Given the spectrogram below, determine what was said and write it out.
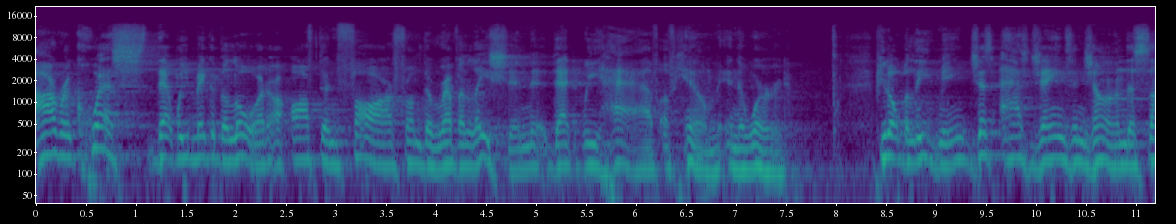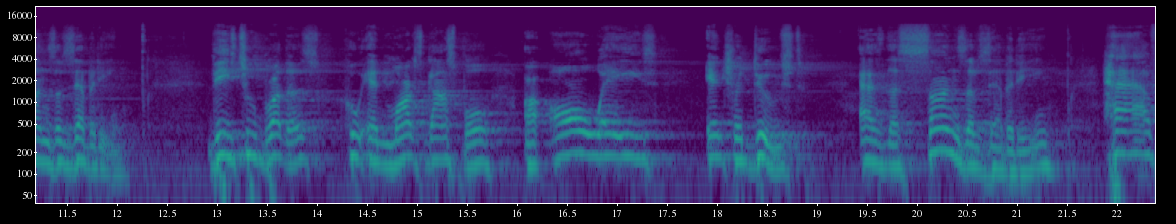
our requests that we make of the Lord are often far from the revelation that we have of Him in the Word. If you don't believe me, just ask James and John, the sons of Zebedee. These two brothers, who in Mark's gospel are always introduced as the sons of Zebedee, have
